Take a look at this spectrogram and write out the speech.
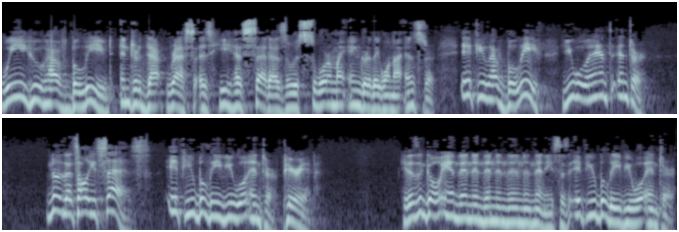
we who have believed entered that rest as he has said, as it was swore in my anger, they will not enter. If you have belief, you will enter. No, that's all he says. If you believe, you will enter. Period. He doesn't go and then and then and then and then. He says, if you believe, you will enter.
